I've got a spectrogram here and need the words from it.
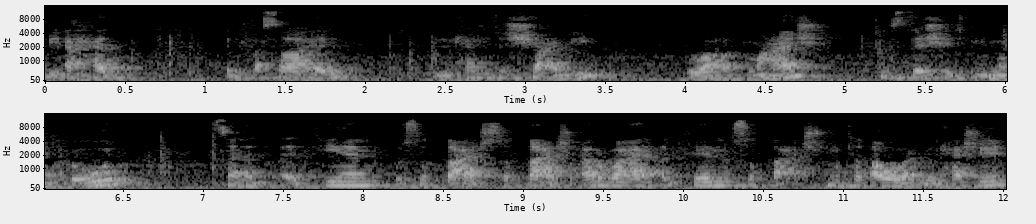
بأحد الفصائل الحشد الشعبي لواء 12 مستشهد في مكحول سنة 2016 16 4 2016 متطوع بالحشد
